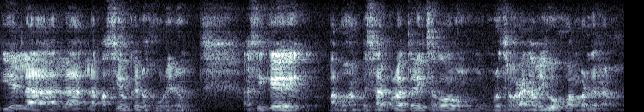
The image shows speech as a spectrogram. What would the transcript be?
y es la, la, la pasión que nos une, ¿no? Así que vamos a empezar con la entrevista con nuestro gran amigo Juan Valderrama.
